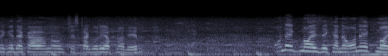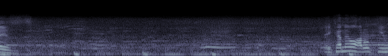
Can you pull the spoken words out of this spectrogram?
থেকে দেখানোর চেষ্টা করি আপনাদের। অনেক নয়েজ এখানে অনেক নয়েজ এখানেও আরও কিউ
